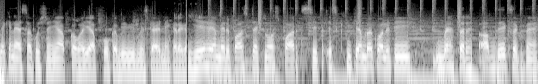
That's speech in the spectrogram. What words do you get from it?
लेकिन ऐसा कुछ नहीं है, आपका भाई आपको कभी भी मिसगाइड नहीं करेगा। ये है मेरे पास टेक्नो स्पार्क सीट इसकी कैमरा क्वालिटी बेहतर है। आप देख सकते हैं।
